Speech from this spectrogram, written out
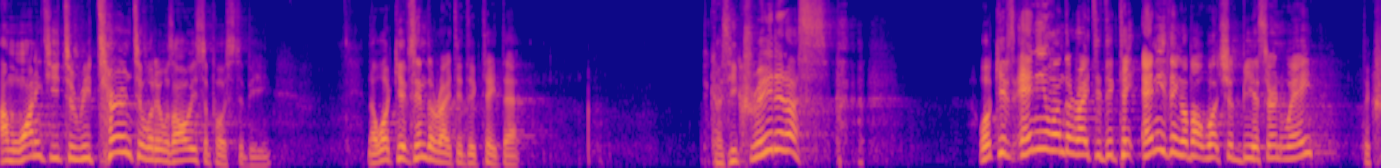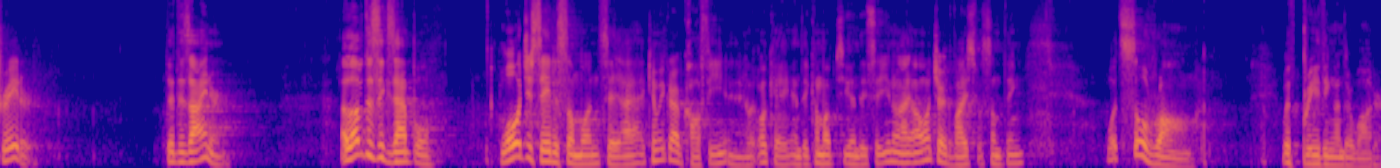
I'm wanting you to return to what it was always supposed to be. Now, what gives him the right to dictate that? Because he created us. what gives anyone the right to dictate anything about what should be a certain way? The creator, the designer. I love this example. What would you say to someone? Say, Can we grab coffee? And you're like, Okay. And they come up to you and they say, You know, I, I want your advice with something. What's so wrong with breathing underwater?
